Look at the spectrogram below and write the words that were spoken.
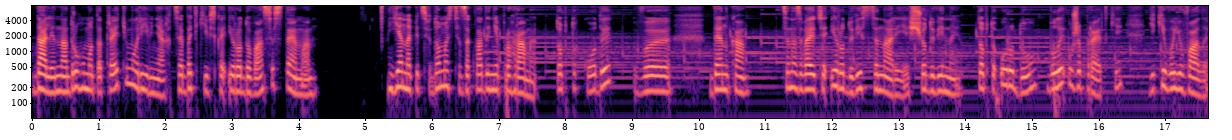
Далі, на другому та третьому рівнях це батьківська і родова система. Є на підсвідомості закладені програми, тобто коди в ДНК. Це називаються і родові сценарії щодо війни. Тобто у роду були уже предки, які воювали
